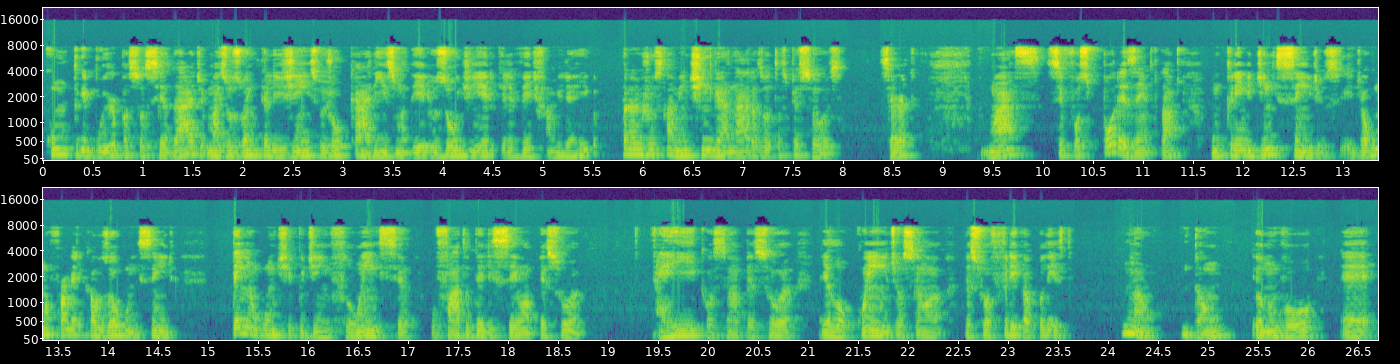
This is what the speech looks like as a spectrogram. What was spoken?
contribuir para a sociedade, mas usou a inteligência, usou o carisma dele, usou o dinheiro que ele veio de família rica para justamente enganar as outras pessoas, certo? Mas, se fosse, por exemplo, tá, um crime de incêndio, se de alguma forma ele causou algum incêndio, tem algum tipo de influência o fato dele ser uma pessoa rica, ou ser uma pessoa eloquente, ou ser uma pessoa fria, calculista? Não. Então, eu não vou é,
